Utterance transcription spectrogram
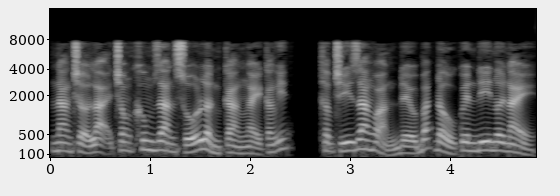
nàng trở lại trong không gian số lần càng ngày càng ít, thậm chí Giang Hoản đều bắt đầu quên đi nơi này,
